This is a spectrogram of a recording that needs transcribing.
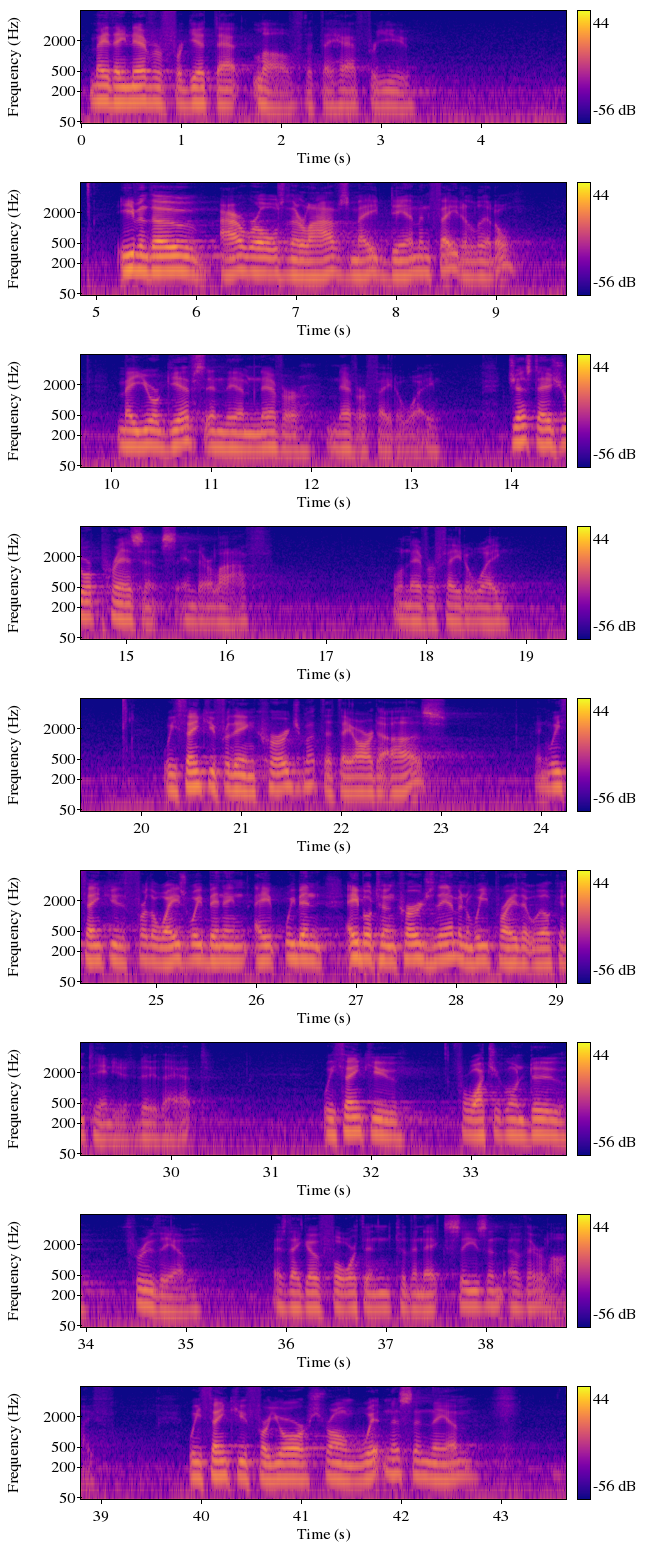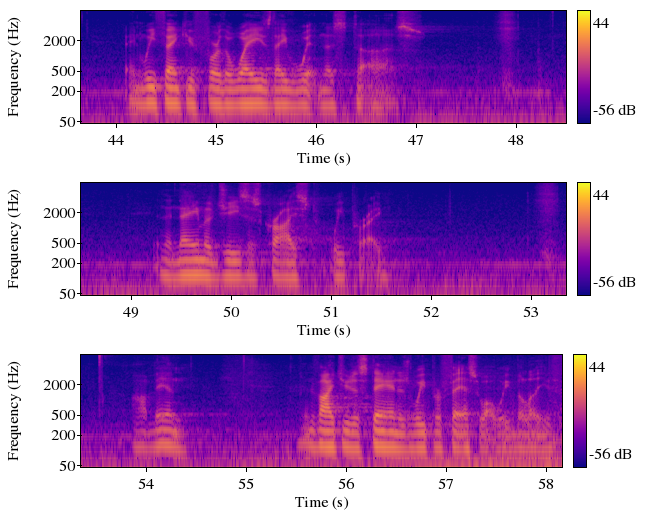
May they never forget that love that they have for you. Even though our roles in their lives may dim and fade a little, may your gifts in them never, never fade away, just as your presence in their life will never fade away. We thank you for the encouragement that they are to us. And we thank you for the ways we've been, in, we've been able to encourage them, and we pray that we'll continue to do that. We thank you for what you're going to do through them as they go forth into the next season of their life. We thank you for your strong witness in them, and we thank you for the ways they've witnessed to us. In the name of Jesus Christ, we pray. Amen. I invite you to stand as we profess what we believe.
